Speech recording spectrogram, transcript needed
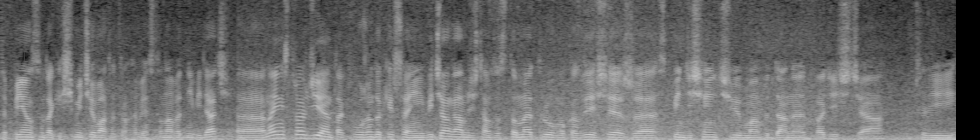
Te pieniądze są takie śmieciowate trochę, więc to nawet nie widać. E, No i nie sprawdziłem, tak włożyłem do kieszeni. Wyciągam gdzieś tam za 100 metrów. Okazuje się, że z 50 mam wydane 20, czyli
